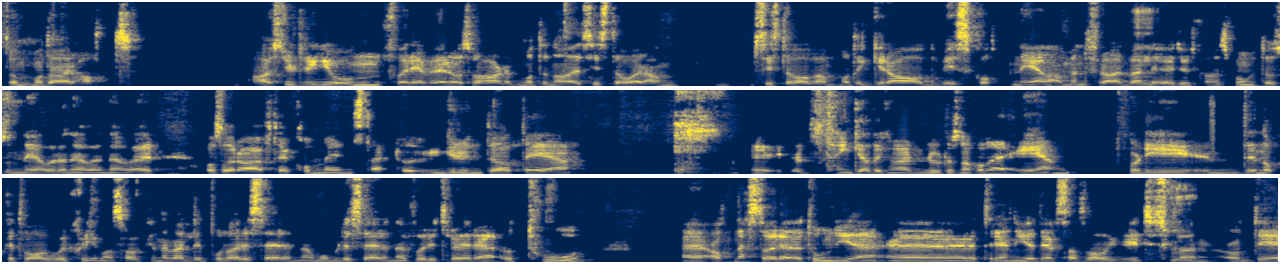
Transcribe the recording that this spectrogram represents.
som måtte ha hatt har styrt regionen forever, og så har det på en måte nå de siste årene siste valgene på en måte gradvis gått ned, da, men fra et veldig høyt utgangspunkt, og så nedover og nedover. Og nedover. Og så har AFT kommet inn sterkt. Grunnen til at det er jeg tenker at det kan være lurt å snakke om det, én fordi det er nok et valg hvor klimasaken er veldig polariserende og mobiliserende for ytre høyre. Og to, Eh, at neste år er det nye, eh, tre nye delstatsvalg i Tyskland. Mm. og Det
